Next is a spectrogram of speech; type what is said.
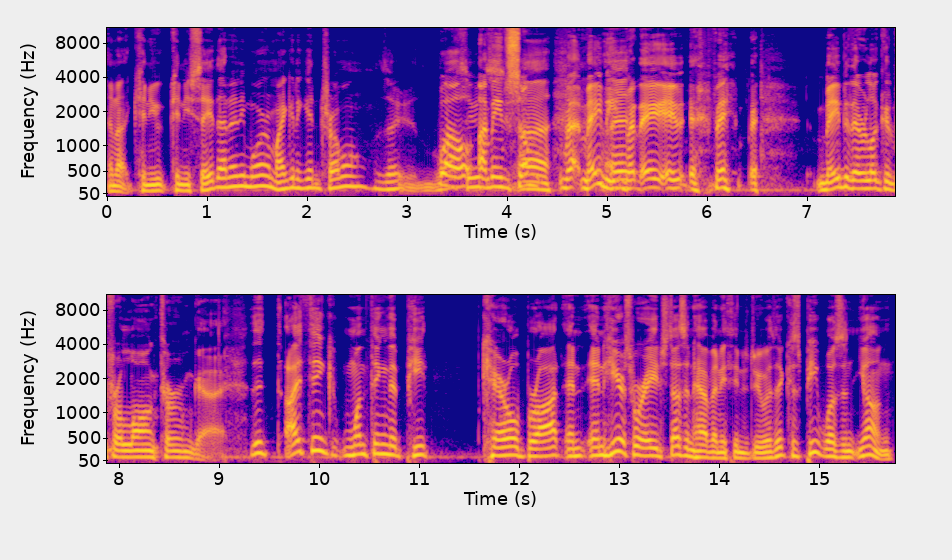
And uh, can you can you say that anymore? Am I going to get in trouble? Well, I mean, some Uh, maybe, uh, but eh, eh, maybe, maybe they're looking for a long-term guy. The, I think one thing that Pete Carroll brought, and, and here's where age doesn't have anything to do with it, because Pete wasn't young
